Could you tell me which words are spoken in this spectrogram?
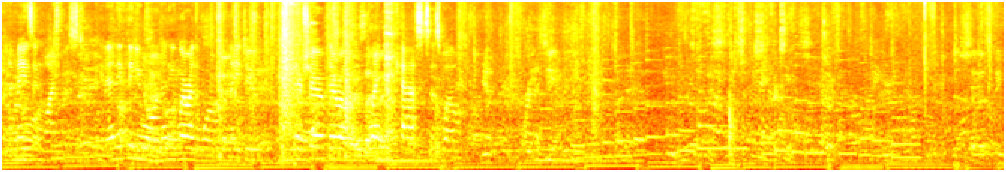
An amazing wine list. Get anything you want, anywhere in the world, and they do their share of their own blended casks as well. das Ding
